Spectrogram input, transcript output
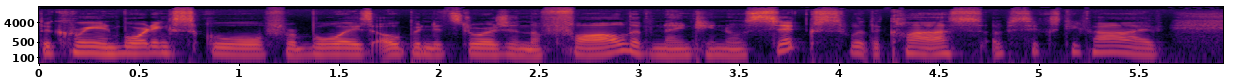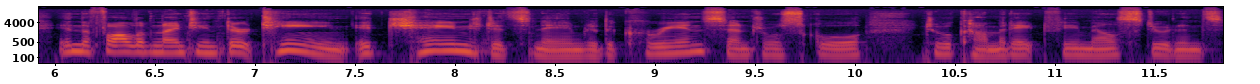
The Korean boarding school for boys opened its doors in the fall of 1906 with a class of 65. In the fall of 1913, it changed its name to the Korean Central School to accommodate female students,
